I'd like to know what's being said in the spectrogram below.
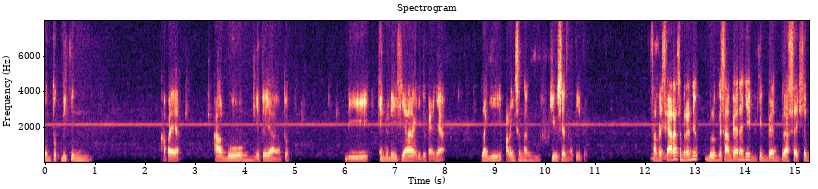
untuk bikin apa ya album gitu ya untuk di Indonesia gitu kayaknya lagi paling seneng fusion waktu itu. Sampai Hmm. sekarang sebenarnya belum kesampaian aja bikin band brass section,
